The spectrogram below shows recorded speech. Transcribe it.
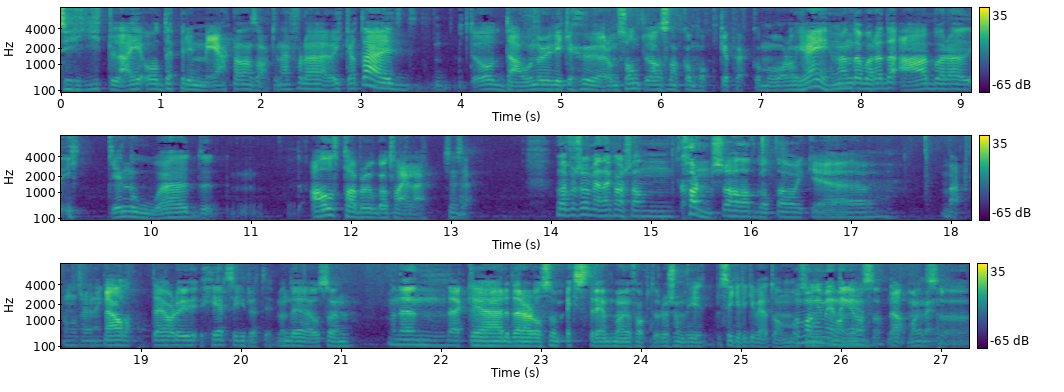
dritlei og deprimert av den saken her. For det er jo ikke at det er og downer, vi vil ikke høre om sånt. La oss snakke om hockey, puck og mål og grei. Men det er bare, det er bare ikke noe Alt har blitt gått feil her, syns jeg. Derfor så mener jeg kanskje han kanskje hadde hatt godt av å ikke vært på noe trening. Ja da, det har du helt sikkert rett i. Men det er også en Men det, det er ikke det er, Der er det også ekstremt mange faktorer som vi sikkert ikke vet om. Og mange meninger også. Ja, mange meninger. Så,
